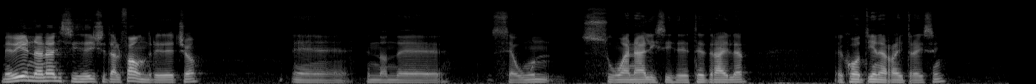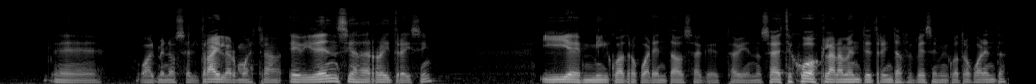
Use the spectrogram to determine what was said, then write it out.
Me vi un análisis de Digital Foundry, de hecho, eh, en donde, según su análisis de este tráiler, el juego tiene ray tracing, eh, o al menos el tráiler muestra evidencias de ray tracing. Y es 1440, o sea que está bien. O sea, este juego es claramente 30 FPS en 1440.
